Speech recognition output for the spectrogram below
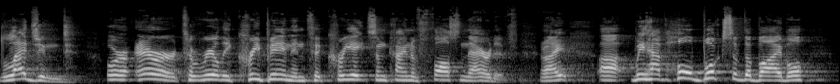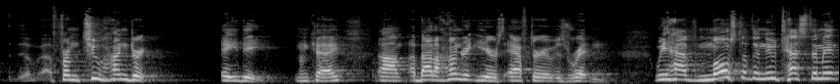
legend or error to really creep in and to create some kind of false narrative, right? Uh, we have whole books of the Bible from 200 AD, okay? Um, about 100 years after it was written. We have most of the New Testament,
